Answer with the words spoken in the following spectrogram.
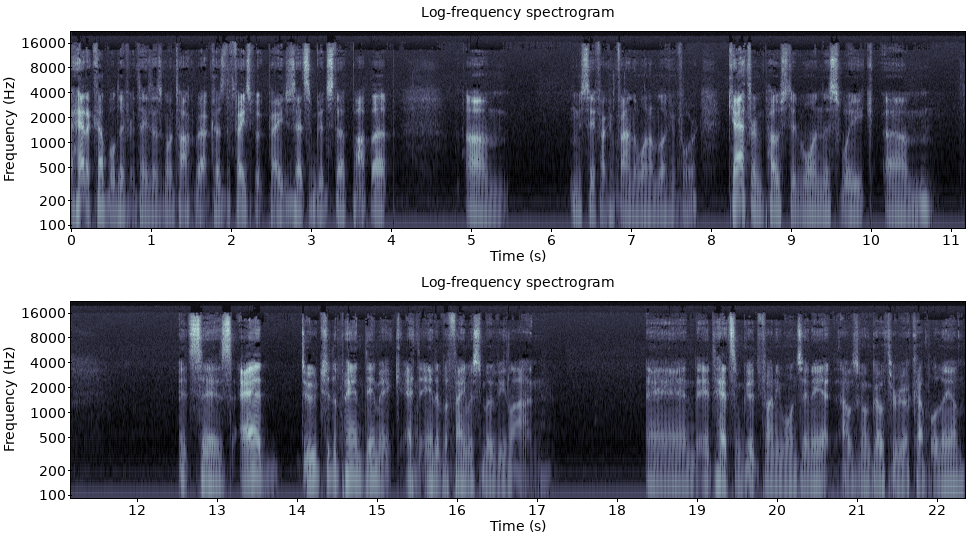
had a couple different things I was going to talk about because the Facebook page has had some good stuff pop up. Um, let me see if I can find the one I'm looking for. Catherine posted one this week. Um, it says, "Add due to the pandemic" at the end of a famous movie line, and it had some good funny ones in it. I was going to go through a couple of them.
